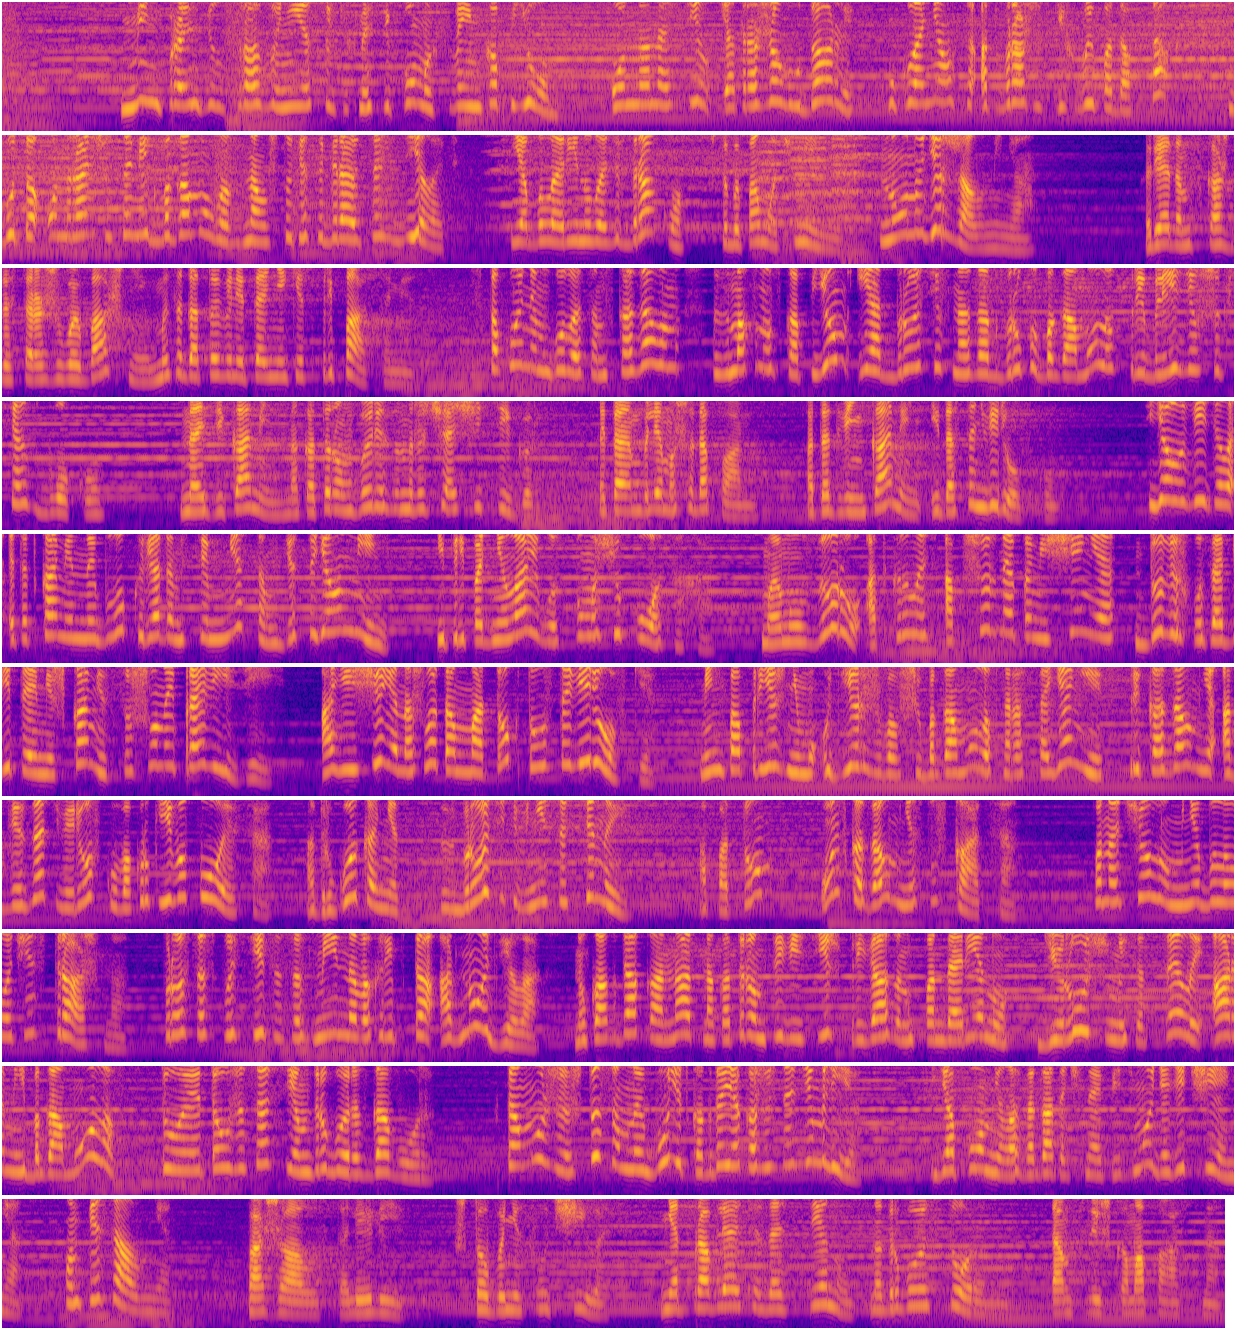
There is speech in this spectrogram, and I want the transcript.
Минь пронзил сразу нескольких насекомых своим копьем. Он наносил и отражал удары, уклонялся от вражеских выпадов так, будто он раньше самих богомолов знал, что те собираются сделать. Я была ринулась в драку, чтобы помочь Мине, но он удержал меня. Рядом с каждой сторожевой башней мы заготовили тайники с припасами. Спокойным голосом сказал он, взмахнув копьем и отбросив назад группу богомолов, приблизившихся сбоку. Найди камень, на котором вырезан рычащий тигр. Это эмблема Шадапан. Отодвинь камень и достань веревку. Я увидела этот каменный блок рядом с тем местом, где стоял Минь, и приподняла его с помощью посоха. Моему взору открылось обширное помещение, доверху забитое мешками с сушеной провизией. А еще я нашла там моток толстой веревки. Минь, по-прежнему удерживавший богомолов на расстоянии, приказал мне обвязать веревку вокруг его пояса, а другой конец сбросить вниз со стены. А потом он сказал мне спускаться. Поначалу мне было очень страшно. Просто спуститься со змеиного хребта одно дело – но когда канат, на котором ты висишь, привязан к пандарену, дерущимися с целой армией богомолов, то это уже совсем другой разговор. К тому же, что со мной будет, когда я окажусь на земле? Я помнила загадочное письмо дяди Ченя. Он писал мне. «Пожалуйста, Лили, что бы ни случилось, не отправляйся за стену на другую сторону. Там слишком опасно».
